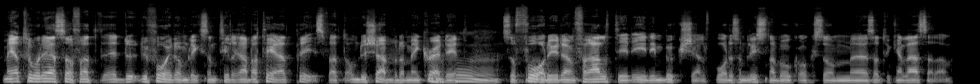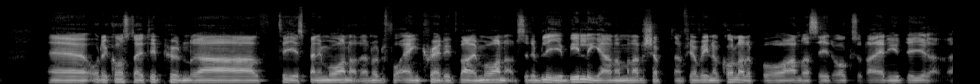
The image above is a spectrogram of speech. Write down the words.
Men jag tror det är så för att eh, du, du får ju dem liksom till rabatterat pris. För att om du köper dem med en credit Mhm. så får du ju den för alltid i din bookshelf. Både som lyssnarbok och som, eh, så att du kan läsa den. Eh, och det kostar ju typ 110 spänn i månaden och du får en credit varje månad. Så det blir ju billigare än om man hade köpt den. För jag var inne och kollade på andra sidor också, där är det ju dyrare.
